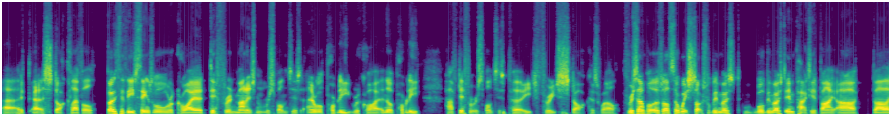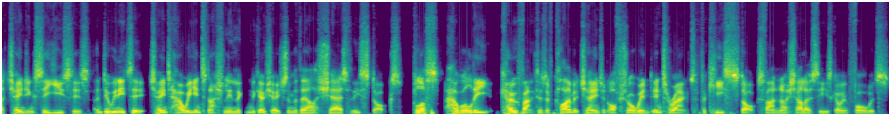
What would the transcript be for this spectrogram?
at a stock level. Both of these things will require different management responses and will probably require and they'll probably have different responses per each for each stock as well. For example, as well, so which stocks will be most will be most impacted by our by changing sea uses? And do we need to change how we internationally negotiate some of our shares for these stocks? Plus, how will the cofactors of climate change and offshore wind interact for key stocks found in our shallow seas going forwards?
